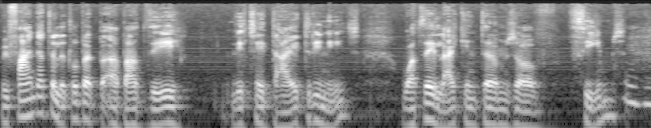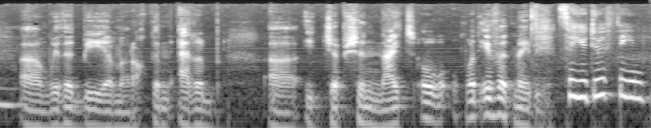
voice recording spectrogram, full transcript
we find out a little bit about their let's say dietary needs, what they like in terms of themes, Mhm. um, whether it be a Moroccan, Arab, uh, Egyptian nights or whatever it may be. So you do themed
